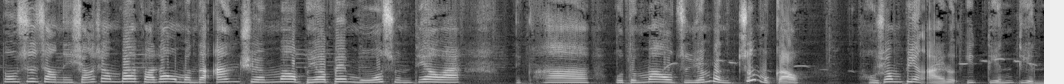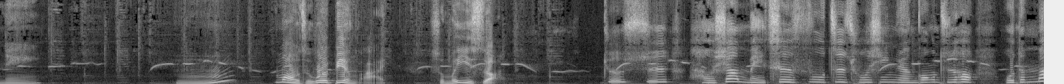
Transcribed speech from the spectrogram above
董事长，你想想办法，让我们的安全帽不要被磨损掉啊！你看我的帽子原本这么高，好像变矮了一点点呢。嗯，帽子会变矮，什么意思啊？就是好像每次复制出新员工之后，我的帽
